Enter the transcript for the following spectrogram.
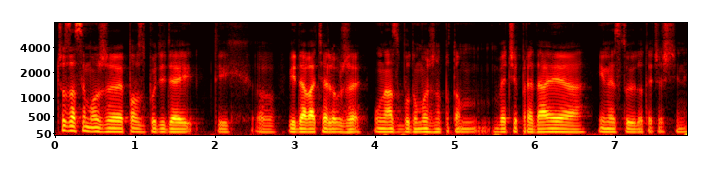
Čo zase môže povzbudiť aj tých vydavateľov, že u nás budú možno potom väčšie predaje a investujú do tej češtiny.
